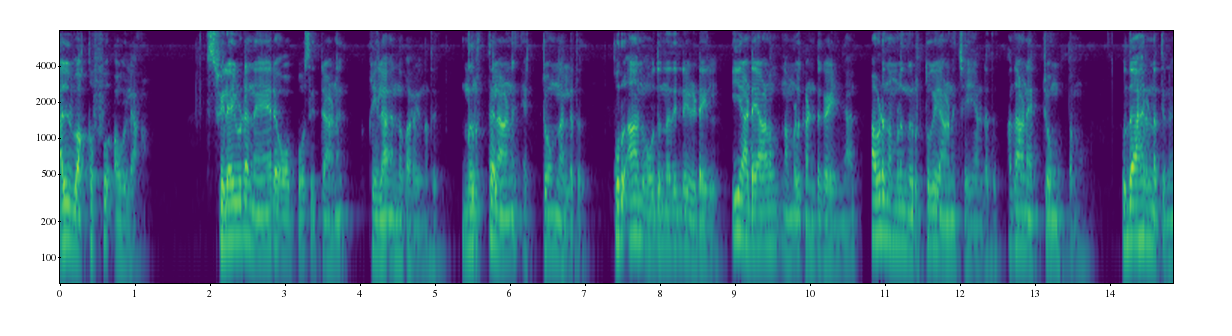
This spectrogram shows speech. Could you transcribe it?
അൽ വഖഫ് ഔല. സ്വിലയുടെ നേരെ ഓപ്പോസിറ്റാണ് കില എന്ന് പറയുന്നത്. നിർത്തലാണ് ഏറ്റവും നല്ലത്. ഖുർആൻ ഓതുന്നതിൻ്റെ ഇടയിൽ ഈ അടയാളം നമ്മൾ കണ്ടു കഴിഞ്ഞാൽ അവിടെ നമ്മൾ നിർത്തുകയാണ് ചെയ്യേണ്ടത് അതാണ് ഏറ്റവും ഉത്തമം ഉദാഹരണത്തിന്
